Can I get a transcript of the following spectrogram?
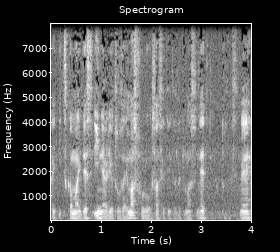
はい、5日前です。いいね、ありがとうございます。フォローさせていただきますね。ということですね。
